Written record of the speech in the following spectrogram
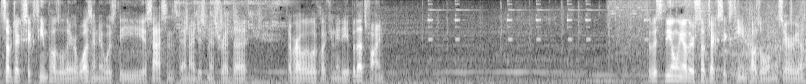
Subject 16 puzzle there. It wasn't. It was the Assassin's Den. I just misread that. I probably look like an idiot, but that's fine. So this is the only other Subject 16 puzzle in this area.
